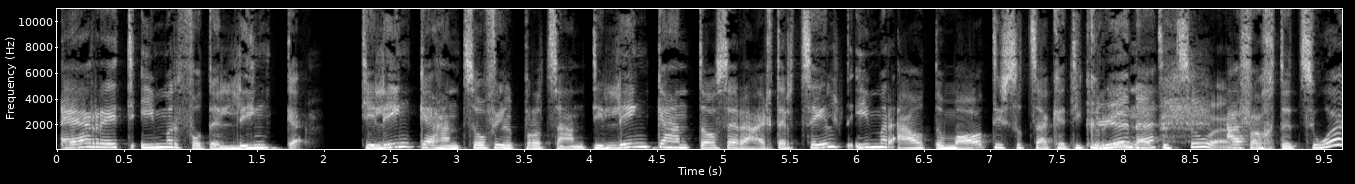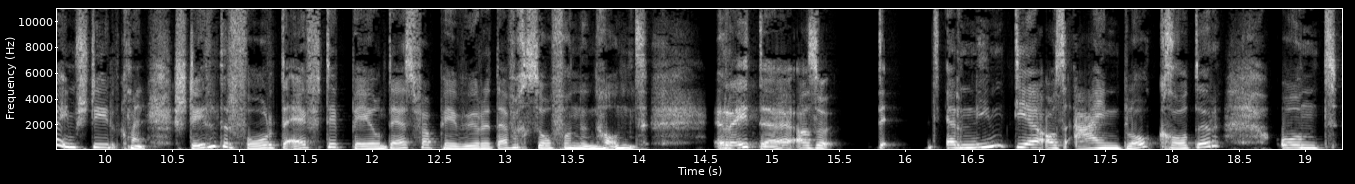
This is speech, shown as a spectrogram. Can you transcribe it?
er redet immer von der Linken. Die Linken haben so viel Prozent. Die Linken haben das erreicht. Er zählt immer automatisch sozusagen die Grünen, Grüne dazu. einfach dazu im Stil. Ich meine, stell dir vor, die FDP und die SVP würden einfach so voneinander reden. Also, er nimmt die als ein Block, oder? Und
